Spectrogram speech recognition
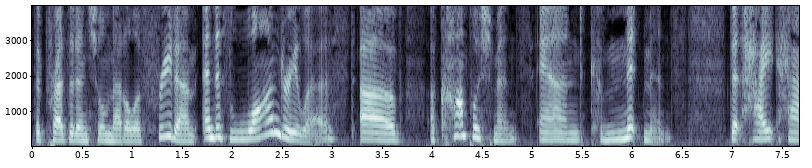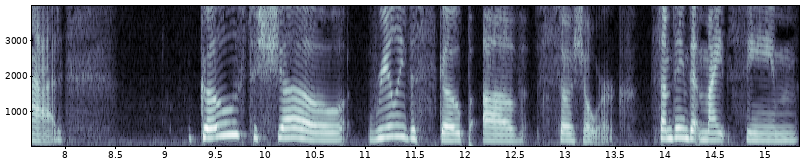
the Presidential Medal of Freedom. And this laundry list of accomplishments and commitments that Height had goes to show really the scope of social work. Something that might seem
